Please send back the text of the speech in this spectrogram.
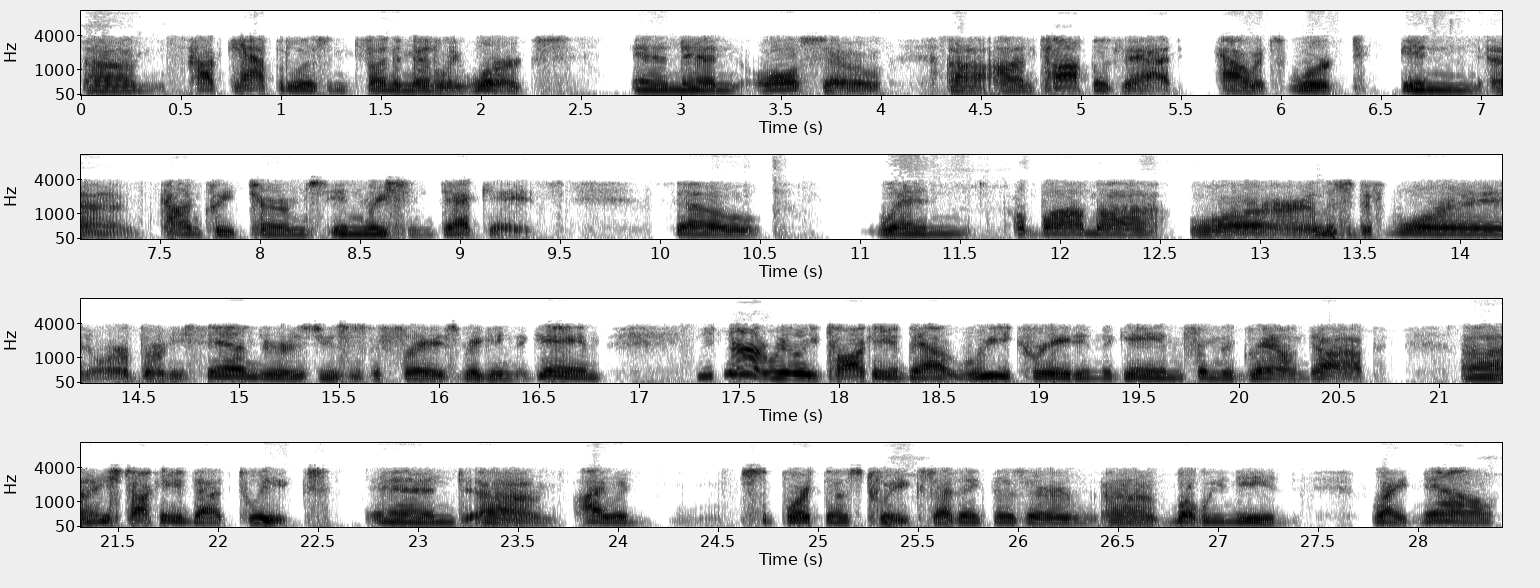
um, how capitalism fundamentally works, and then also uh, on top of that, how it's worked in uh, concrete terms in recent decades. So when Obama or Elizabeth Warren or Bernie Sanders uses the phrase rigging the game, he's not really talking about recreating the game from the ground up. Uh, he's talking about tweaks, and um, I would support those tweaks. I think those are uh, what we need right now.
